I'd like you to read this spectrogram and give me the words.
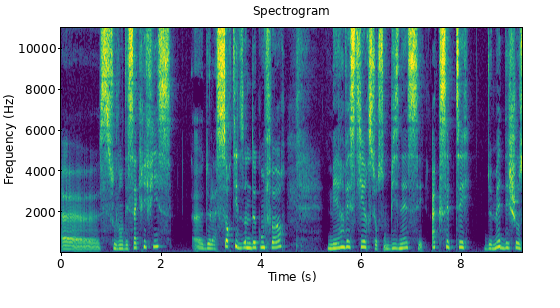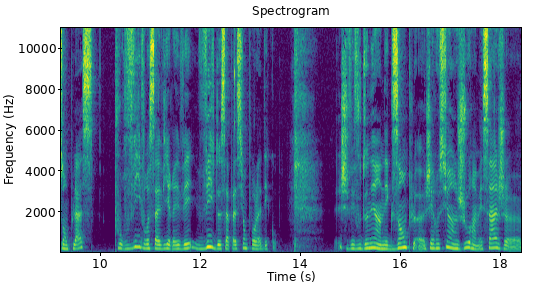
euh, souvent des sacrifices, euh, de la sortie de zone de confort. Mais investir sur son business, c'est accepter de mettre des choses en place pour vivre sa vie rêvée, vivre de sa passion pour la déco. Je vais vous donner un exemple. Euh, j'ai reçu un jour un message euh,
